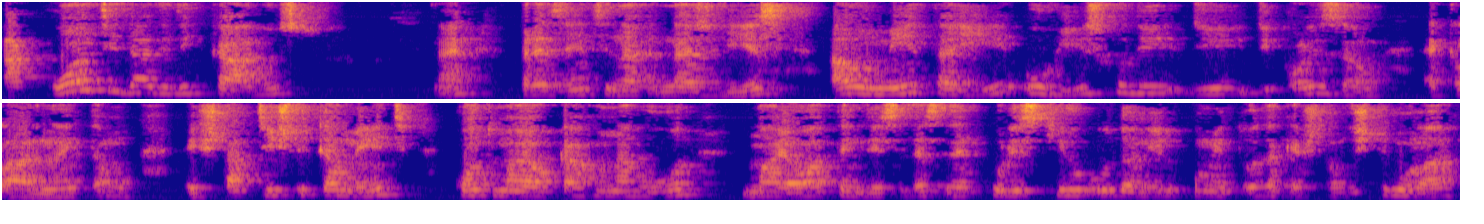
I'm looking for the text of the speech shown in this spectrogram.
a quantidade de carros né, presente na, nas vias, aumenta aí o risco de, de, de colisão. É claro, né? Então, estatisticamente, quanto maior o carro na rua, maior a tendência de acidente. Por isso que o Danilo comentou da questão de estimular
